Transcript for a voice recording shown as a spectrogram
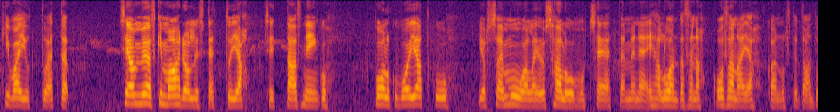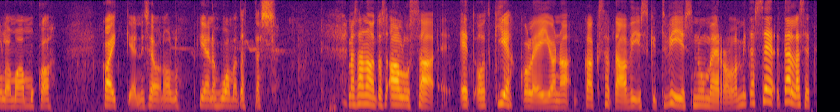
kiva juttu, että se on myöskin mahdollistettu ja sitten taas niin kuin polku voi jatkuu jossain muualla, jos haluaa, mutta se, että menee ihan luontaisena osana ja kannustetaan tulemaan mukaan kaikkeen, niin se on ollut hieno huomata tässä. Mä sanoin tuossa alussa, että oot kiekkoleijona 255 numerolla. Mitä se, tällaiset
